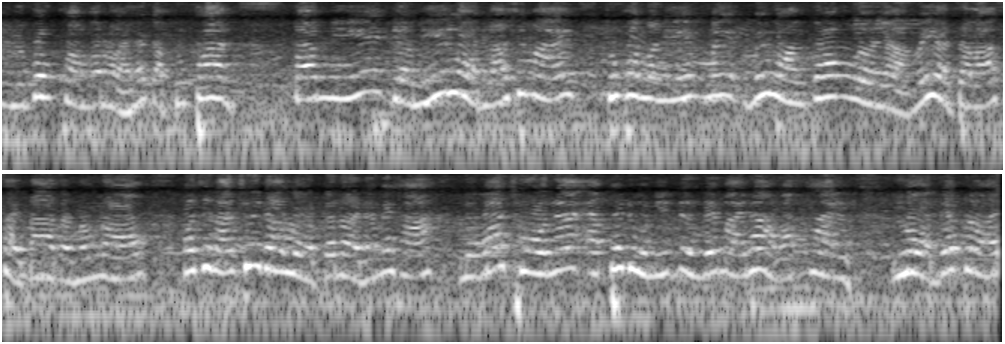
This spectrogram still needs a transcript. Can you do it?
ดีลิเวอร์ความอร่อยให้กับทุกท่าน อนนี้เดี๋ยวนี้โหลดแล้วใช่ไหมทุกคนวันนี้ไม่ไม่วางกล้องเลยอะไม่อยากจะละสายตาจากน้องๆเพราะฉะนั้นช่วยดาวน์โหลดกันหน่อยได้ไหมคะ หรือว่าโชว์หน้าแอปให้ดูนิดนึงได้ไหมถ้าหากว่าใครโหลดเรียบร้อย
